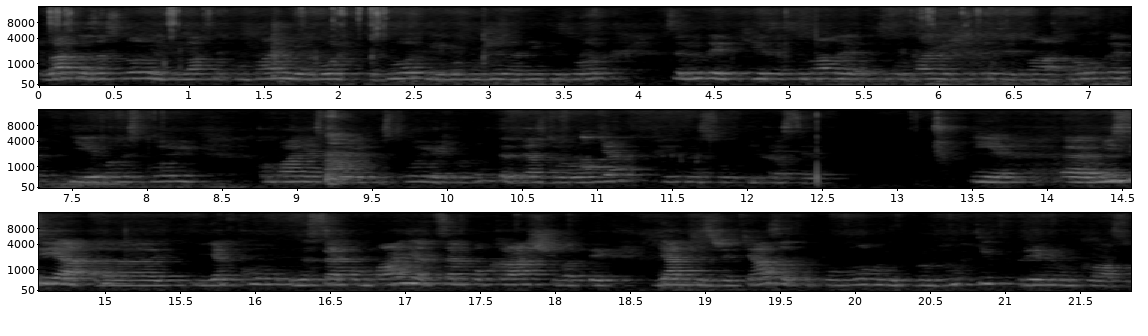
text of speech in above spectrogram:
власне засновник компанії Вольф Зор і його дружина Вікі Зор. Це люди, які заснували компанію ще 32 роки, і вони створюють компанія створює, створює продукти для здоров'я, фітнесу і краси. І е, місія, е, яку несе компанія, це покращувати якість життя за допомогою продуктів преміум класу.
